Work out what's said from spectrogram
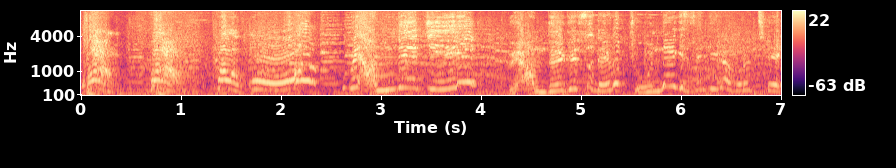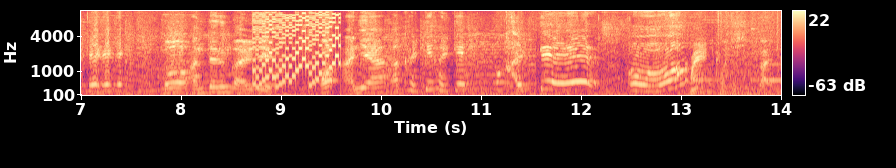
펑펑펑펑! 어? 왜안 되지? 왜 안 되겠어? 내가 존나게 생기가 그렇지. 너 안 되는 거 알지? 어 아니야. 아 갈게 갈게. 어 갈게. 어? 어 씨발.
